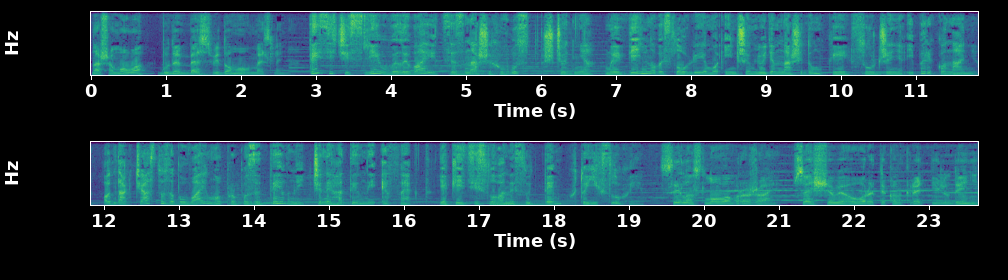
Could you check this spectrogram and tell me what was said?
наша мова буде без свідомого мислення. Тисячі слів виливаються з наших вуст щодня. Ми вільно висловлюємо іншим людям наші думки, судження і переконання. Однак часто забуваємо про позитивний чи негативний ефект, який ці слова несуть тим, хто їх слухає. Сила слова вражає. Все, що ви говорите конкретній людині,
